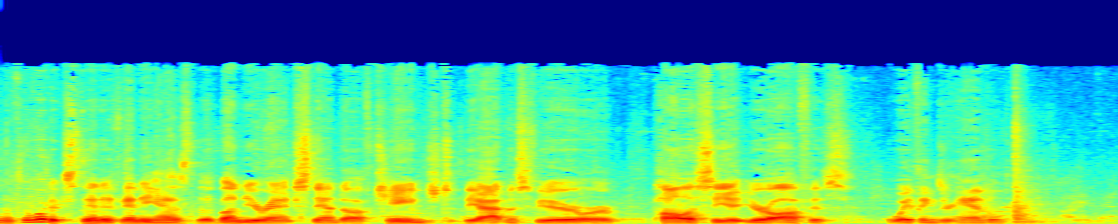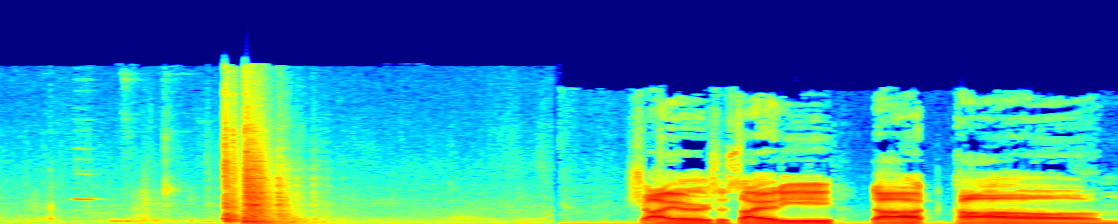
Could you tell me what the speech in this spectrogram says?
Now, to what extent, if any, has the Bundy Ranch standoff changed the atmosphere or policy at your office, the way things are handled? ShireSociety.com.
